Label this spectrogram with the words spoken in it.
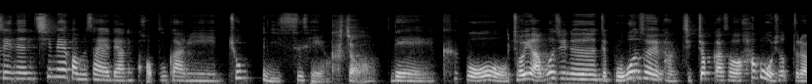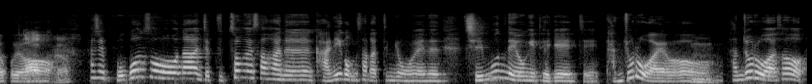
아직까지는 치매 검사에 대한 거부감이 조금 있으세요. 크죠? 네, 크고, 저희 아버지는 이제 보건소에 가- 직접 가서 하고 오셨더라고요. 아 그래요? 사실 보건소나 이제 구청에서 하는 간이 검사 같은 경우에는 질문 내용이 되게 이제 단조로워요. 음. 단조로워서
